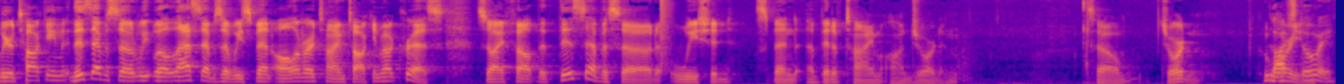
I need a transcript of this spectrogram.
we were talking this episode, we well last episode we spent all of our time talking about Chris. So I felt that this episode we should spend a bit of time on Jordan. So, Jordan, who Life are you? story.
